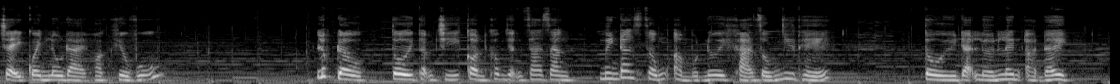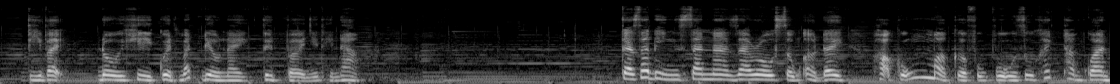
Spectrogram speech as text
chạy quanh lâu đài hoặc khiêu vũ. Lúc đầu, tôi thậm chí còn không nhận ra rằng mình đang sống ở một nơi khá giống như thế. Tôi đã lớn lên ở đây, vì vậy đôi khi quên mất điều này tuyệt vời như thế nào. Cả gia đình Sanazaro sống ở đây, họ cũng mở cửa phục vụ du khách tham quan.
